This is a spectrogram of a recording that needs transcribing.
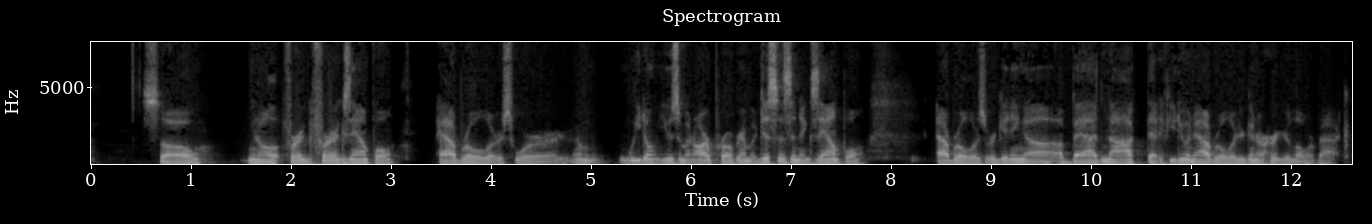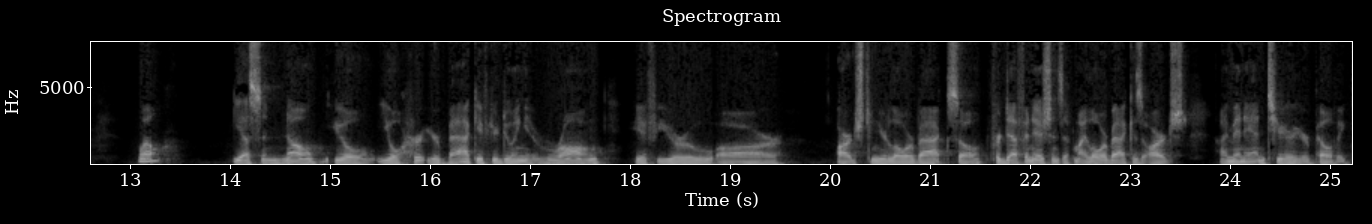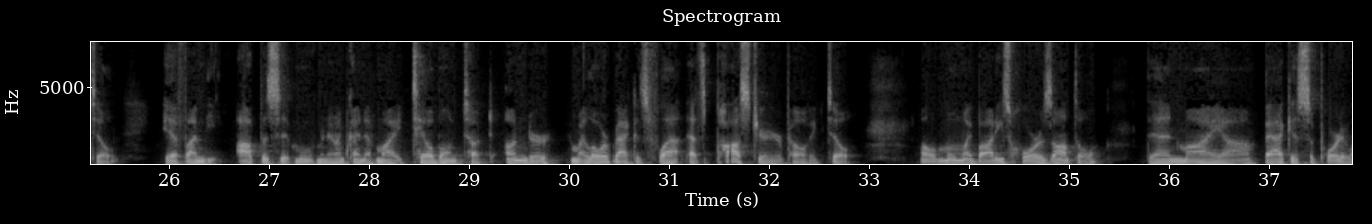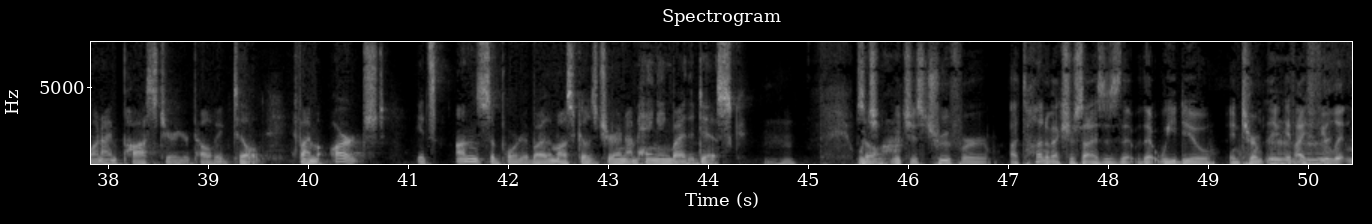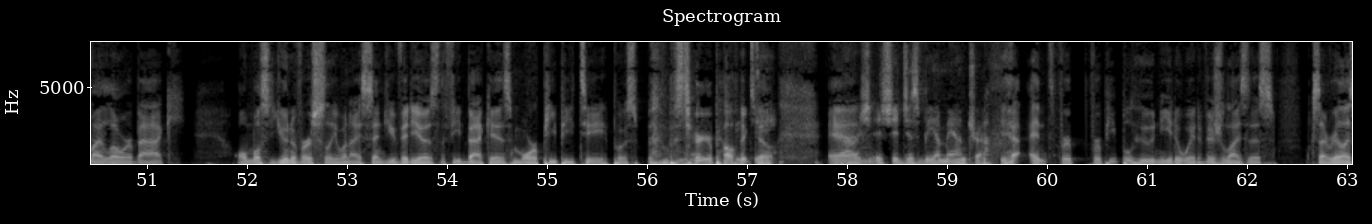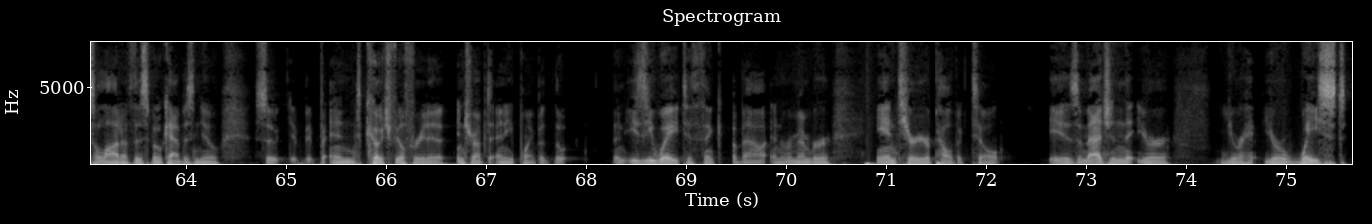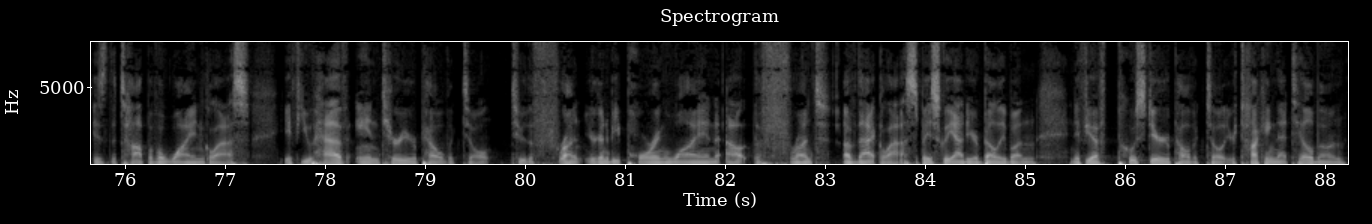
So, you know, for, for example, ab rollers were, and we don't use them in our program, but just as an example, ab rollers were getting a, a bad knock that if you do an ab roller, you're going to hurt your lower back. Well, yes and no. You'll, you'll hurt your back if you're doing it wrong. If you are arched in your lower back. So for definitions, if my lower back is arched, I'm in anterior pelvic tilt. If I'm the opposite movement and I'm kind of my tailbone tucked under and my lower back is flat, that's posterior pelvic tilt. Well, when my body's horizontal, then my uh, back is supported when I'm posterior pelvic tilt. If I'm arched It's unsupported by the musculature and I'm hanging by the disk. which So- which is true for a ton of exercises that that we do in terms if I Mm-hmm. feel it in my lower back almost universally when I send you videos the feedback is more PPT post, posterior pelvic tilt Yeah, and it it should just be a mantra. yeah, and for for people who need a way to visualize this, because I realize a lot of this vocab is new. So, and coach, feel free to interrupt at any point. But the, an easy way to think about and remember anterior pelvic tilt is imagine that your your your waist is the top of a wine glass. If you have anterior pelvic tilt to the front, you're going to be pouring wine out the front of that glass, basically out of your belly button. And if you have posterior pelvic tilt, you're tucking that tailbone,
